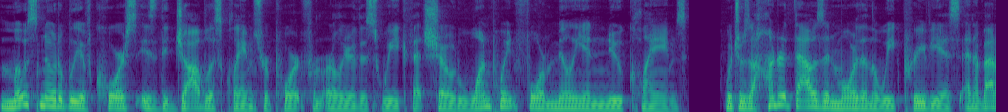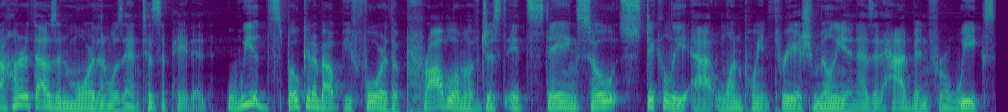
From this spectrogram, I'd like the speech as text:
Most notably, of course, is the jobless claims report from earlier this week that showed 1.4 million new claims, which was 100,000 more than the week previous and about 100,000 more than was anticipated. We had spoken about before the problem of just it staying so stickily at 1.3 ish million as it had been for weeks.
